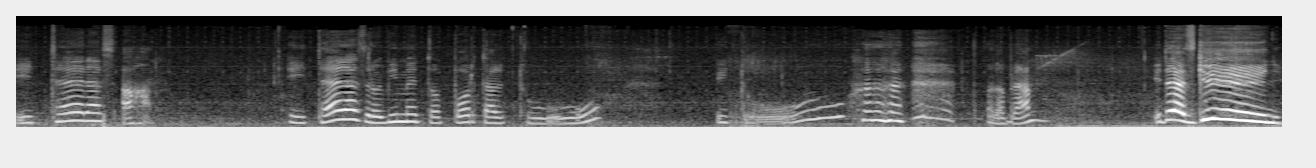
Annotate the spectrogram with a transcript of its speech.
i teraz, aha. I teraz robimy to portal tu i tu. no dobra. Idę, zgiń!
